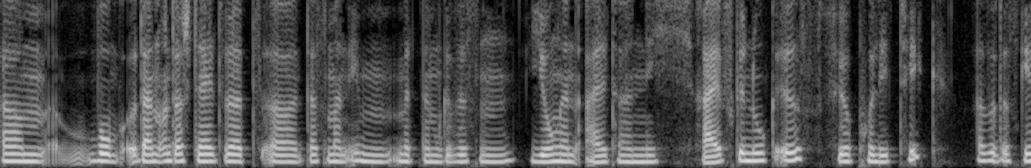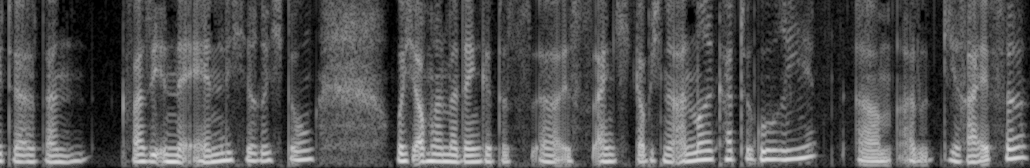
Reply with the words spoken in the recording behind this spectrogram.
ähm, wo dann unterstellt wird, äh, dass man eben mit einem gewissen jungen Alter nicht reif genug ist für Politik. Also das geht ja dann quasi in eine ähnliche Richtung, wo ich auch manchmal denke, das äh, ist eigentlich, glaube ich, eine andere Kategorie. Ähm, also die Reife.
